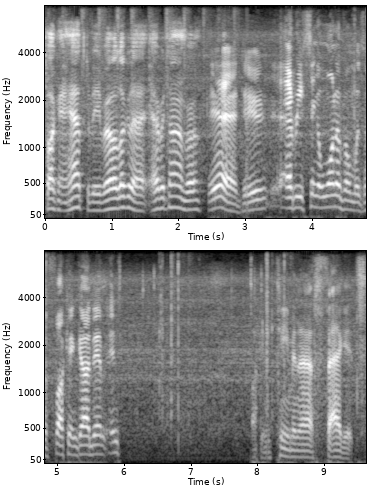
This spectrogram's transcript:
Fucking have to be, bro. Look at that. Every time, bro. Yeah, dude. Every single one of them was a fucking goddamn in fucking teaming ass faggots.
